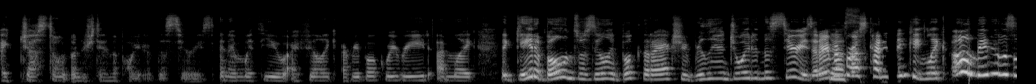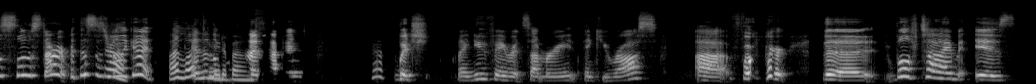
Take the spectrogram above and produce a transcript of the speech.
I just don't understand the point of this series. And I'm with you. I feel like every book we read, I'm like, the Gate of Bones was the only book that I actually really enjoyed in this series. And I remember yes. us kind of thinking, like, oh, maybe it was a slow start, but this is yeah. really good. I love and then Gate the of Bones. happened, yeah. which my new favorite summary, thank you, Ross, uh, for the Wolf Time is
